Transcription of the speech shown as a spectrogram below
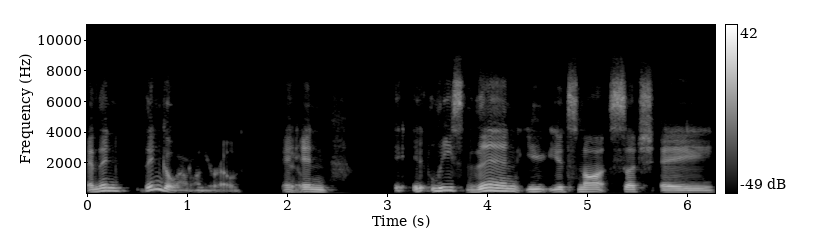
And then then go out on your own. And, yeah. and at least then you it's not such a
